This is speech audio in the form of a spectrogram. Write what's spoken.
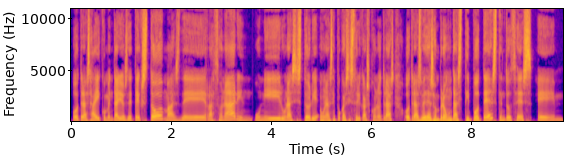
otras hay comentarios de texto, más de razonar, unir unas, unas épocas históricas con otras. Otras veces son preguntas tipo test, entonces... Eh,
